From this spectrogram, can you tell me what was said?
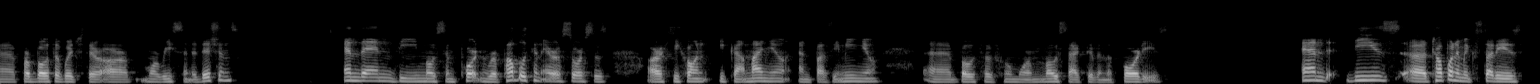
uh, for both of which there are more recent editions. And then the most important Republican era sources are Jijón y Caamaño and Paz y Miño, uh, both of whom were most active in the 40s. And these uh, toponymic studies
